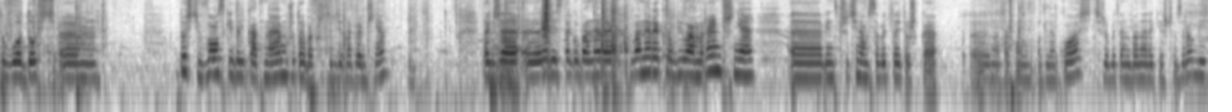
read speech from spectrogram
to, było dość, dość wąskie, delikatne. Muszę to chyba przyciąć jednak ręcznie. Także e, robię z tego banerek. Banerek robiłam ręcznie, e, więc przycinam sobie tutaj troszkę na taką odległość, żeby ten banerek jeszcze zrobić.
